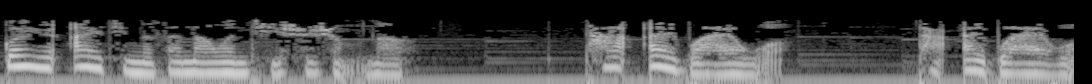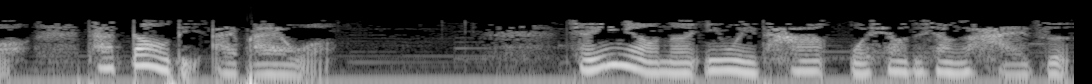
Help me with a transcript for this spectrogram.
关于爱情的三大问题是什么呢？他爱不爱我？他爱不爱我？他到底爱不爱我？前一秒呢，因为他我笑得像个孩子。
